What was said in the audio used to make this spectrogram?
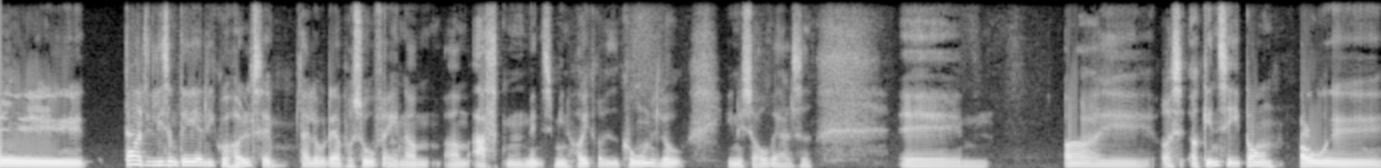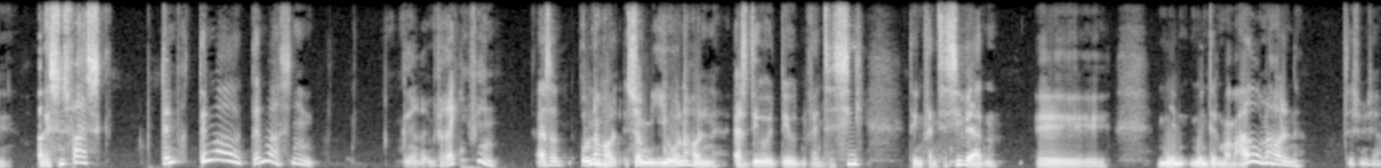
Øh, der var det ligesom det, jeg lige kunne holde til. Der lå der på sofaen om, om aftenen, mens min højgravide kone lå inde i soveværelset. Øh, og, øh, og, og gense Borgen. Og, øh, og jeg synes faktisk, den, var- den, var, den var sådan rigtig fin. Altså underhold, mm. som i underholdende. Altså det er jo, det er jo en fantasi. Det er en fantasiverden. Øh, men, men den var meget underholdende. Det synes jeg.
